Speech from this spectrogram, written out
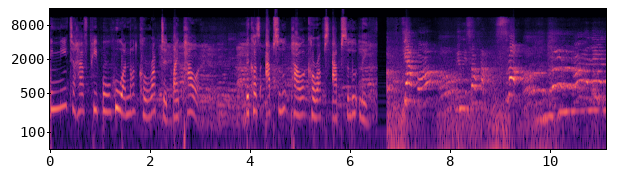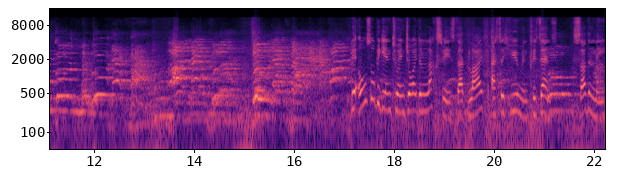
We need to have people who are not corrupted by power because absolute power corrupts absolutely. therefore, we will suffer small. All is good, two legs bad. All is good, two legs bad. They also begin to enjoy the luxuries that life as a human presents. Suddenly,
